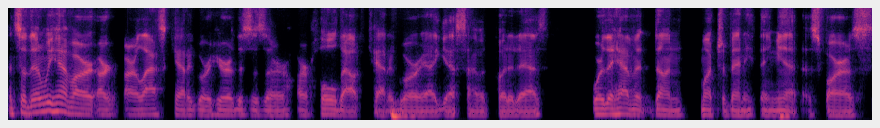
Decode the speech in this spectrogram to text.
And so then we have our, our our last category here. This is our our holdout category, I guess I would put it as, where they haven't done much of anything yet as far as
